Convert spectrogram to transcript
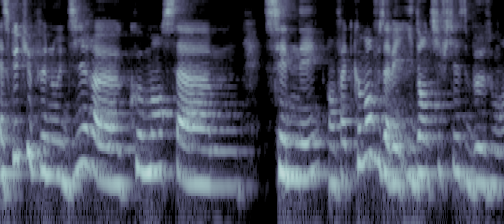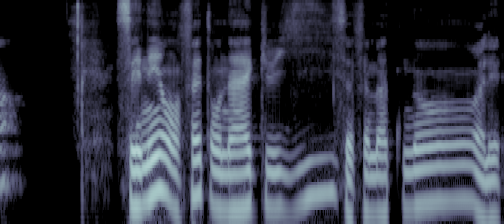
Est-ce que tu peux nous dire euh, comment ça s'est né En fait, comment vous avez identifié ce besoin? C'est né, en fait, on a accueilli, ça fait maintenant allez,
